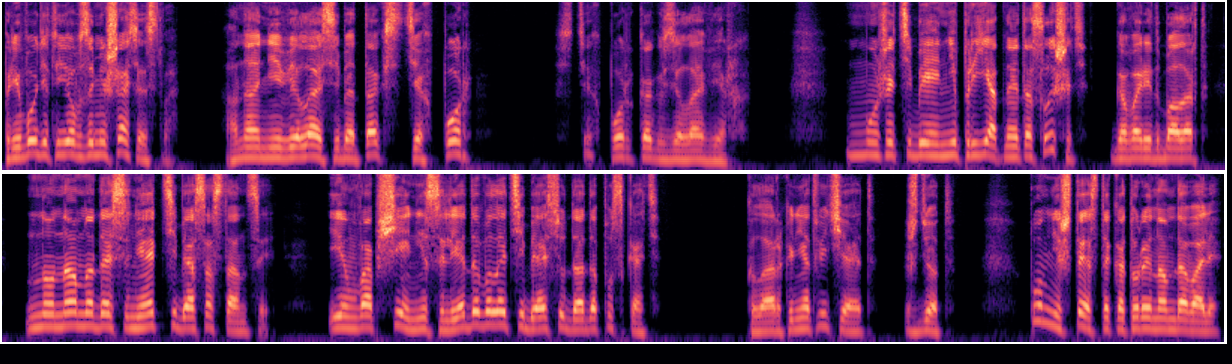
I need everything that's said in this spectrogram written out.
приводит ее в замешательство. Она не вела себя так с тех пор, с тех пор, как взяла верх. «Может, тебе неприятно это слышать?» — говорит Баллард. «Но нам надо снять тебя со станции. Им вообще не следовало тебя сюда допускать». Кларк не отвечает, ждет. «Помнишь тесты, которые нам давали?»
